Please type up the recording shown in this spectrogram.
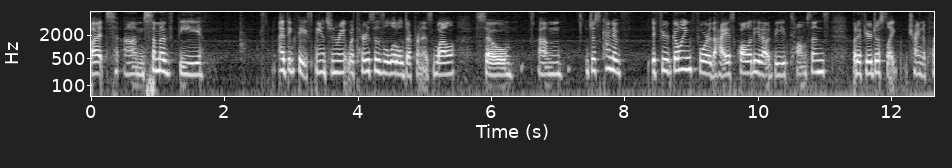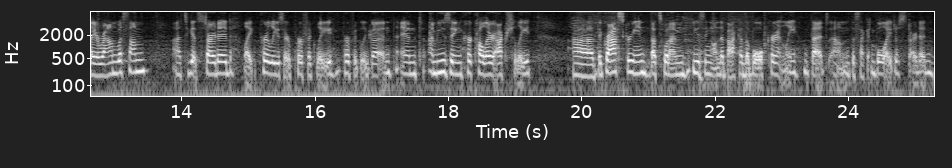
But um, some of the, I think the expansion rate with hers is a little different as well. So um, just kind of if you're going for the highest quality, that would be Thompson's. But if you're just like trying to play around with some uh, to get started, like Pearlies are perfectly perfectly good. And I'm using her color actually. Uh, the grass green, that's what I'm using on the back of the bowl currently, that um, the second bowl I just started.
